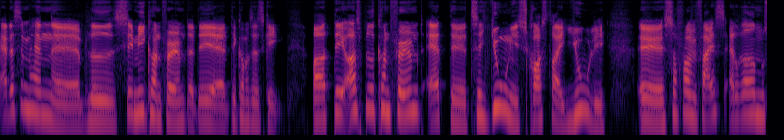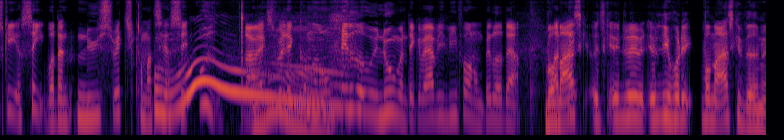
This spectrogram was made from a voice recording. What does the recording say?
er det simpelthen øh, blevet semi-confirmed, at det, øh, det kommer til at ske. Og det er også blevet confirmed, at øh, til juni, skråstrej juli, øh, så får vi faktisk allerede måske at se, hvordan den nye Switch kommer til at se ud. Der er selvfølgelig ikke kommet nogen billeder ud endnu, men det kan være, at vi lige får nogle billeder der. Hvor Og meget, det- skal- lige hurtigt, hvor meget skal vi ved med?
